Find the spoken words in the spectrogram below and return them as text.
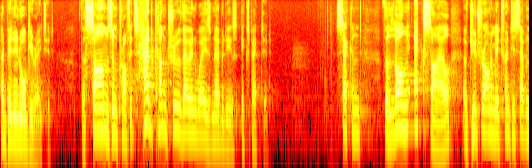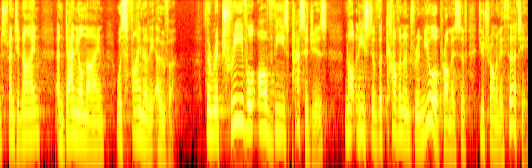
had been inaugurated. The Psalms and prophets had come true, though in ways nobody expected. Second, the long exile of Deuteronomy 27 to 29 and Daniel 9 was finally over. The retrieval of these passages, not least of the covenant renewal promise of Deuteronomy 30,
